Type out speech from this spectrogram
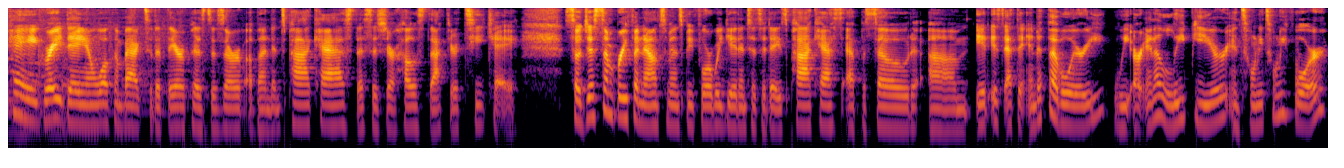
Hey, great day, and welcome back to the Therapists Deserve Abundance podcast. This is your host, Dr. TK. So, just some brief announcements before we get into today's podcast episode. Um, it is at the end of February. We are in a leap year in 2024,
